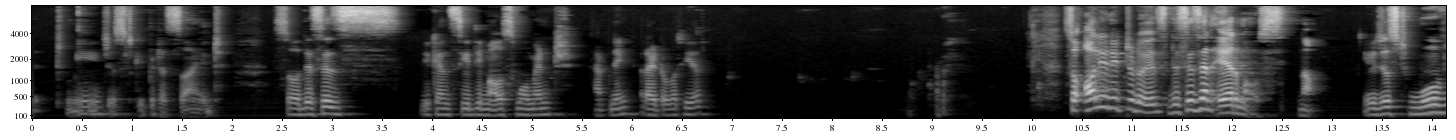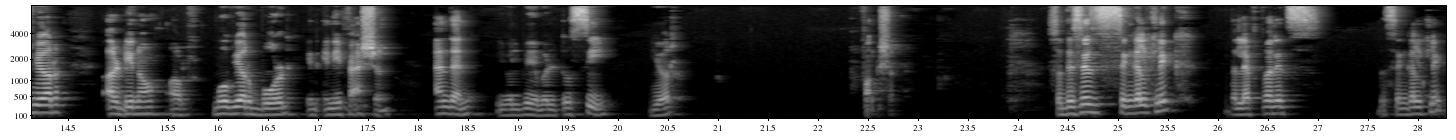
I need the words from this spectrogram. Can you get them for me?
Let me just keep it aside. So this is you can see the mouse movement happening right over here. So all you need to do is, this is an air mouse. Now, you just move your Arduino or move your board in any fashion and then you will be able to see your function. So this is single click, the left one is the single click,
